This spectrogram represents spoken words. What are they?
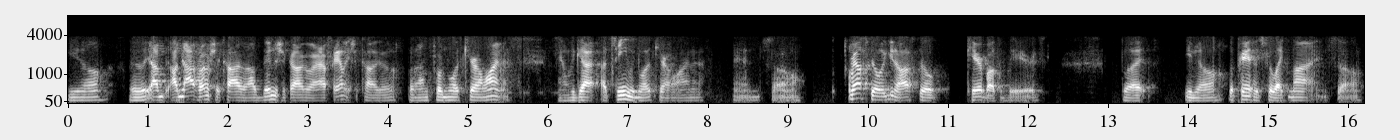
You know, I'm I'm not from Chicago. I've been to Chicago. I have family in Chicago, but I'm from North Carolina, and we got a team in North Carolina, and so I mean, I still, you know, I still care about the Bears, but you know, the Panthers feel like mine. So,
